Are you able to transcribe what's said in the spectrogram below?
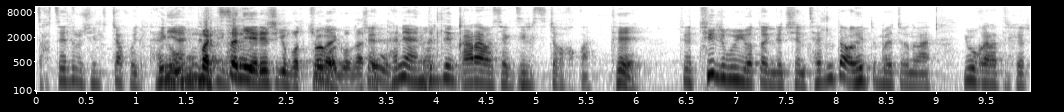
зах зээл рүү шилжиж явах үед таны өвгөн партизаны яриа шиг болж байгаа айгуугаа. Таны амьдралын гараа бас яг зэрэгсэж байгаа байхгүй. Тий. Тэгээд тэр үе одоо ингээд нь цалинтай ойд байж байгаа нэг юу гараад ирэхээр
